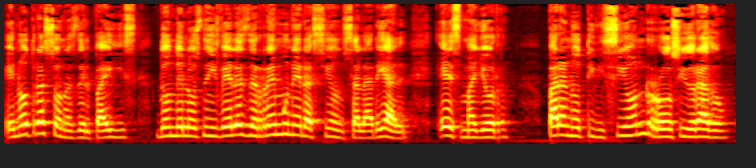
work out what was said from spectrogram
en otras zonas del país, donde los niveles de remuneración salarial es mayor. Para Notivisión, Rosy Dorado.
